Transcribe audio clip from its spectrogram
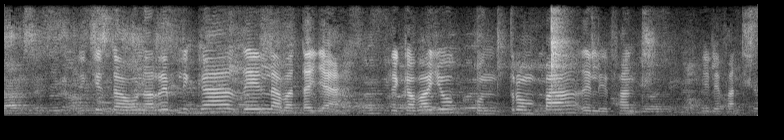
Aquí está una réplica de la batalla de caballo con trompa de elefante. de elefantes.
